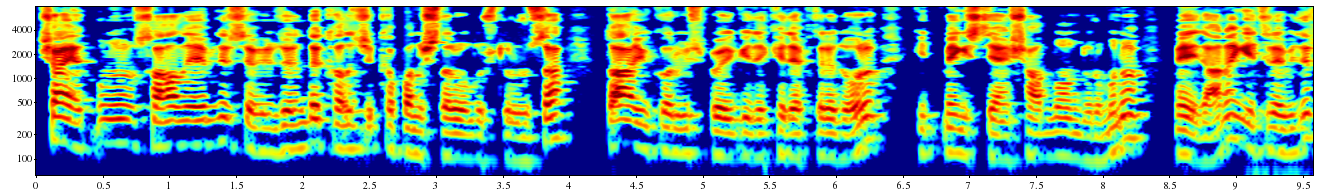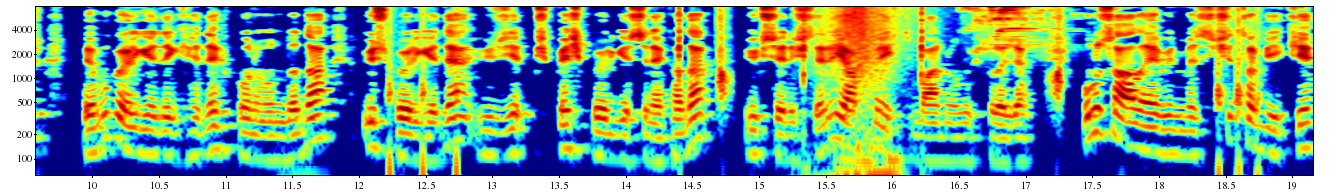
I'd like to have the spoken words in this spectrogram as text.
Şayet bunu sağlayabilirse ve üzerinde kalıcı kapanışları oluşturursa daha yukarı üst bölgedeki hedeflere doğru gitmek isteyen şablon durumunu meydana getirebilir ve bu bölgedeki hedef konumunda da üst bölgede 175 bölgesine kadar yükselişleri yapma ihtimali oluşturacak. Bunu sağlayabilmesi için tabii ki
